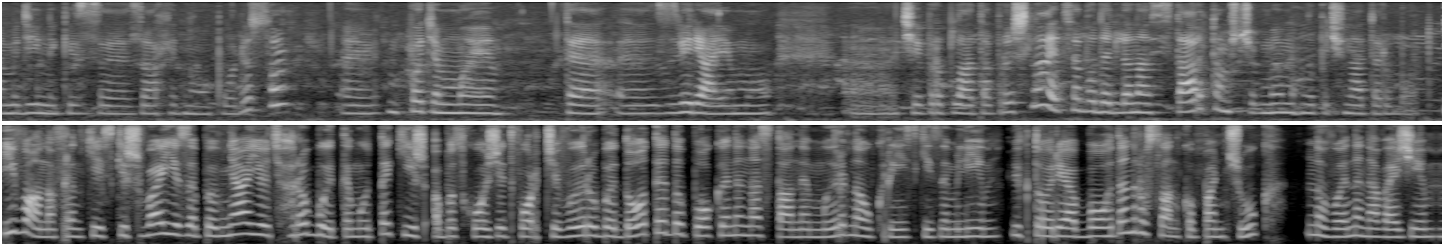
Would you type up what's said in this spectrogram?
медійники з Західного полюсу. Е, Потім ми те е, звіряємо, чи проплата пройшла, і це буде для нас стартом, щоб ми могли починати роботу. Івано-франківські швеї запевняють, робитимуть такі ж або схожі творчі вироби доти, допоки не настане мир на українській землі. Вікторія Богдан, Руслан Компанчук. Новини на вежі.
